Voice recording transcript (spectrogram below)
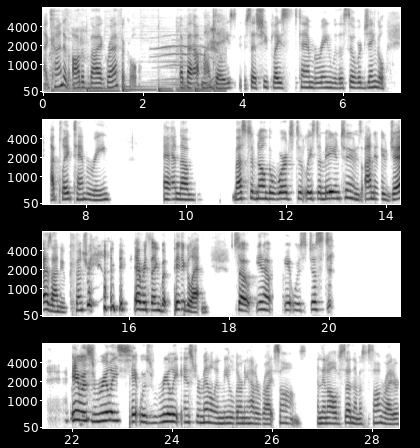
uh, kind of autobiographical about my Yeah. days. It says she plays tambourine with a silver jingle. I played tambourine, and um, must have known the words to at least a million tunes. I knew jazz, I knew country, I knew everything but pig Latin. So you know, it was just. It was really, it was really instrumental in me learning how to write songs. And then all of a sudden, I'm a songwriter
